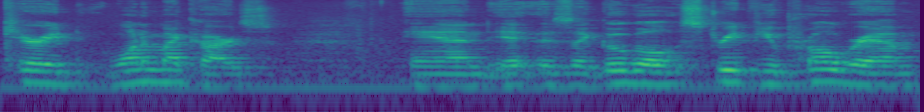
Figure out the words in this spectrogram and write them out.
carried one of my cards, and it is a Google Street View program.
